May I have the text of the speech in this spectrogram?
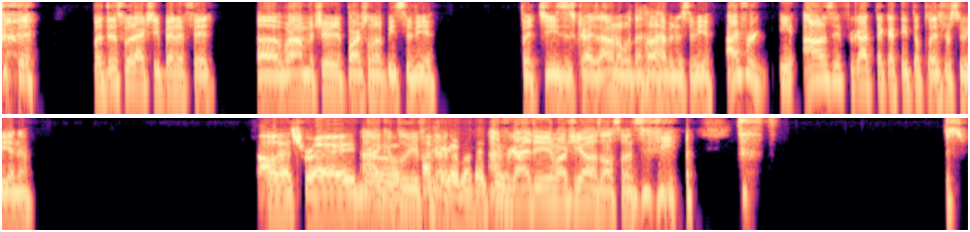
but this would actually benefit uh, Real Madrid if Barcelona beat Sevilla. But Jesus Christ, I don't know what the hell happened to Sevilla. I for, I honestly forgot that Gatito plays for Sevilla now. Oh, that's right. Bro. I completely forgot. I forgot about that. I forgot Daniel Martial is also in Sevilla. just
